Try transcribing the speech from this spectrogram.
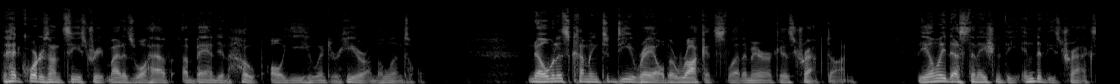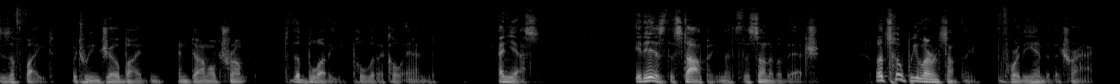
The headquarters on C Street might as well have abandoned hope, all ye who enter here on the lintel. No one is coming to derail the rocket sled America is trapped on. The only destination at the end of these tracks is a fight between Joe Biden and Donald Trump to the bloody political end. And yes, it is the stopping that's the son of a bitch. Let's hope we learn something before the end of the track.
